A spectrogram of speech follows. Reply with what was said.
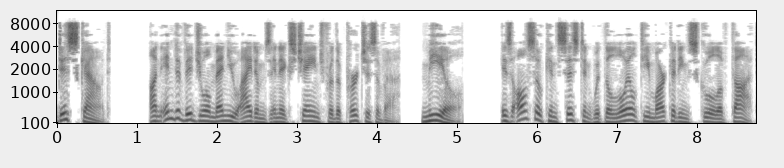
«discount» on individual menu items in exchange for the purchase of a «meal» is also consistent with the loyalty marketing school of thought.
